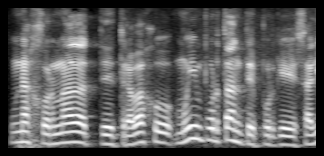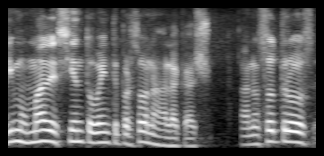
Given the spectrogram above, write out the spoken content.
una jornada de trabajo muy importante porque salimos más de 120 personas a la calle. A nosotros,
